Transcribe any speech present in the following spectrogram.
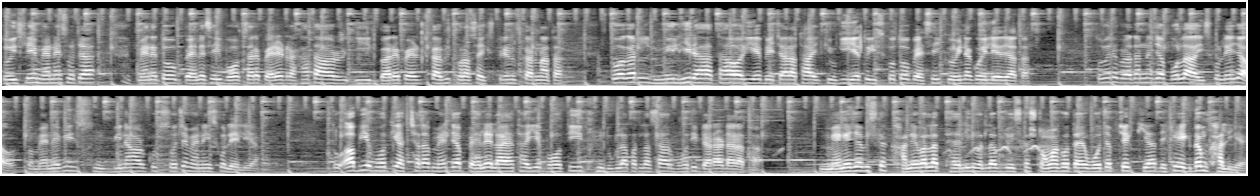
तो इसलिए मैंने सोचा, मैंने तो पहले से ही बहुत सारे पैरेट रखा था और ये बड़े पैरेट का भी थोड़ा सा एक्सपीरियंस करना था। तो अगर मिल ही रहा था और ये बेचारा था, क्योंकि ये तो इसको तो वैसे ही कोई ना कोई ले जाता। तो मेरे ब्रदर ने जब बोला, इसको ले जाओ तो मैंने भी बिना और कुछ सोचे मैंने इसको ले लिया। तो अब ये बहुत ही अच्छा था। मैं जब पहले लाया था, ये बहुत ही दुबला पतला सा और बहुत ही डरा डरा था। मैंने जब इसका खाने वाला थैली मतलब जो इसका स्टोमक होता है, वो जब चेक किया देखे एकदम खाली है।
